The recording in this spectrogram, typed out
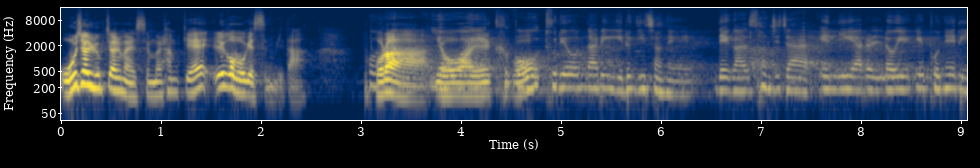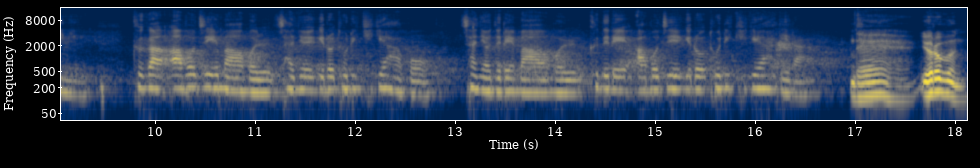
5절 6절 말씀을 함께 읽어 보겠습니다. 보라 여호와의 크고 두려운 날이 이르기 전에 내가 선지자 엘리야를 너에게 보내리니 그가 아버지의 마음을 자녀에게로 돌이키게 하고 자녀들의 마음을 그들의 아버지에게로 돌이키게 하리라. 네, 여러분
